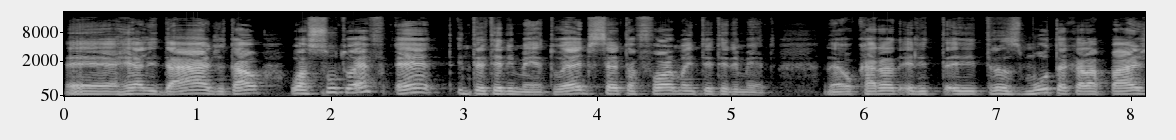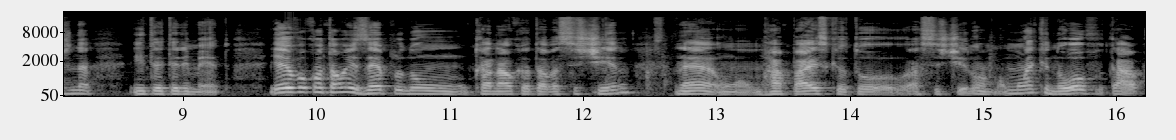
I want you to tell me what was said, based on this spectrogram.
é, realidade e tal, o assunto é, é entretenimento, é de certa forma entretenimento. Né? O cara ele, ele transmuta aquela página em entretenimento. E aí eu vou contar um exemplo de um canal que eu estava assistindo, né? Um, um, rapaz que eu estou assistindo, um, um moleque novo tal,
